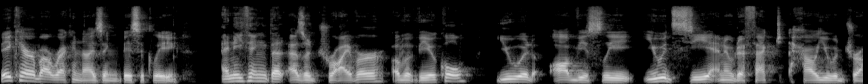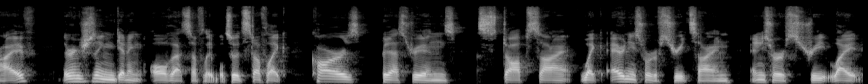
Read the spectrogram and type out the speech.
they care about recognizing basically anything that as a driver of a vehicle you would obviously you would see and it would affect how you would drive they're interested in getting all that stuff labeled so it's stuff like cars pedestrians stop sign like any sort of street sign any sort of street light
